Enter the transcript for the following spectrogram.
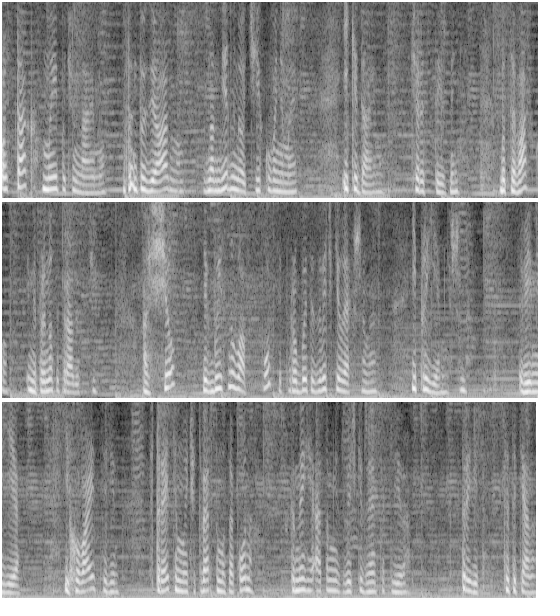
Ось так ми і починаємо з ентузіазмом, з надмірними очікуваннями і кидаємо через тиждень, бо це важко і не приносить радості. А що, якби існував спосіб робити звички легшими і приємнішими? Він є. І ховається він в третьому і четвертому законах з книги Атомні звички Джеймса Кліра. Привіт, це Тетяна,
